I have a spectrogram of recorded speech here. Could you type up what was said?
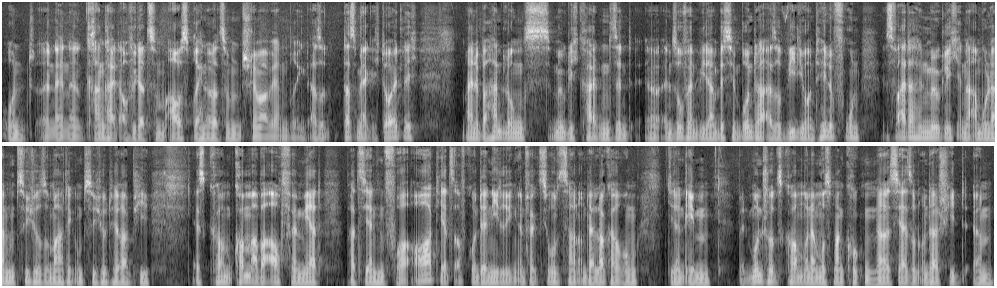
und eine Krankheit auch wieder zum Ausbrechen oder zum Schlimmerwerden bringt. Also das merke ich deutlich. Meine Behandlungsmöglichkeiten sind äh, insofern wieder ein bisschen bunter. Also Video und Telefon ist weiterhin möglich in der ambulanten Psychosomatik und Psychotherapie. Es kommen, kommen aber auch vermehrt Patienten vor Ort, jetzt aufgrund der niedrigen Infektionszahlen und der Lockerung, die dann eben mit Mundschutz kommen und dann muss man gucken. Ne? Das ist ja so ein Unterschied, ähm,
